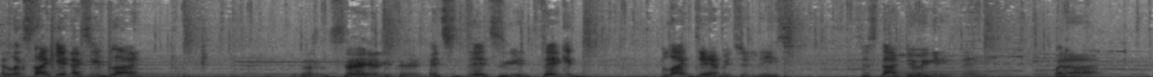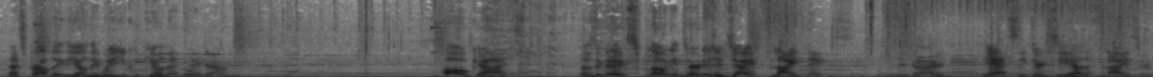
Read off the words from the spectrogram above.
It looks like it. I see blood. It doesn't say anything. It's it's taking blood damage at least. It's just not doing anything. But uh, that's probably the only way you can kill that Going thing. down. Oh god, those are gonna explode and turn into giant fly things. And they die. Yes, they turn. See how the flies are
